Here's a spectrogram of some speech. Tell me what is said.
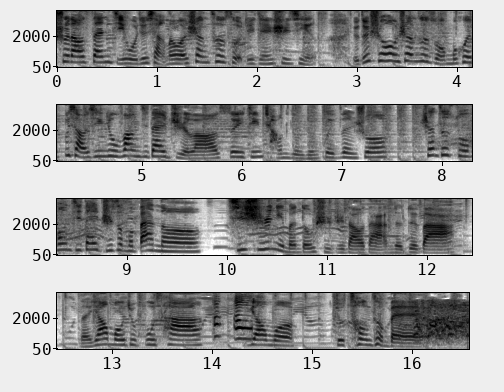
说到三级，我就想到了上厕所这件事情。有的时候上厕所我们会不小心就忘记带纸了，所以经常有人会问说，上厕所忘记带纸怎么办呢？其实你们都是知道答案的，对吧？那要么就不擦，要么就蹭蹭呗。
